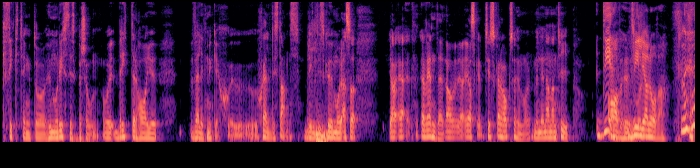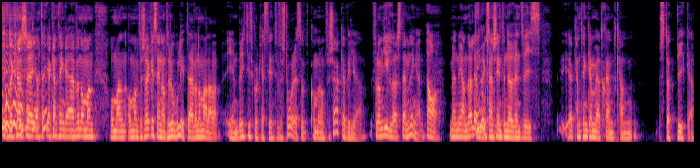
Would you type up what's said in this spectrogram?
kvicktänkt och humoristisk person. Och britter har ju väldigt mycket sj- självdistans. Brittisk humor. Alltså, jag, jag, jag vet inte. Ja, jag, jag ska, tyskar har också humor, men det är en annan typ. Det Av humor. vill jag lova. Och då kanske, jag, jag kan tänka, även om man, om, man, om man försöker säga något roligt, även om alla i en brittisk orkester inte förstår det, så kommer de försöka vilja, för de gillar stämningen. Ja. Men i andra länder kanske sant. inte nödvändigtvis, jag kan tänka mig att skämt kan störtdyka.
